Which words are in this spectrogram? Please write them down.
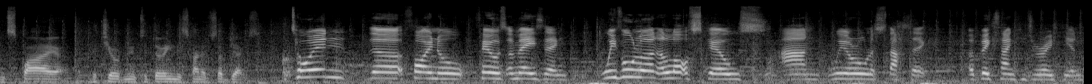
inspire the children into doing this kind of subjects. To win the final feels amazing. We've all learned a lot of skills and we are all ecstatic. A big thank you to Raytheon.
